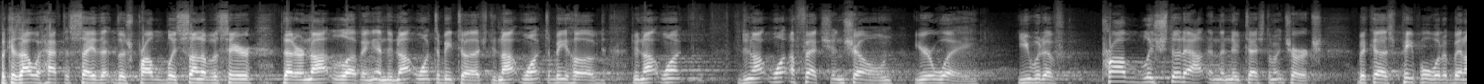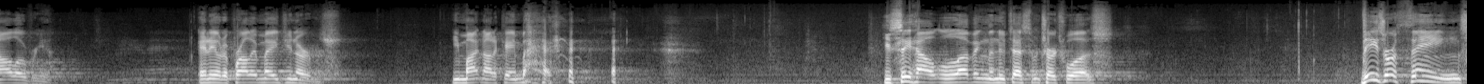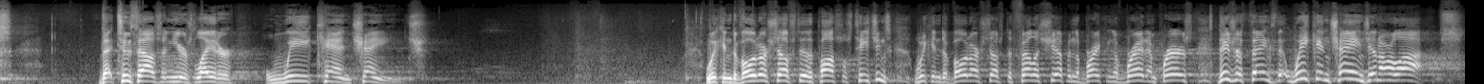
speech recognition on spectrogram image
Because I would have to say that there's probably some of us here that are not loving and do not want to be touched, do not want to be hugged, do not want, do not want affection shown your way. You would have probably stood out in the New Testament church because people would have been all over you. And it would have probably made you nervous. You might not have came back. you see how loving the New Testament church was? These are things that 2,000 years later we can change. We can devote ourselves to the apostles' teachings. We can devote ourselves to fellowship and the breaking of bread and prayers. These are things that we can change in our lives.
